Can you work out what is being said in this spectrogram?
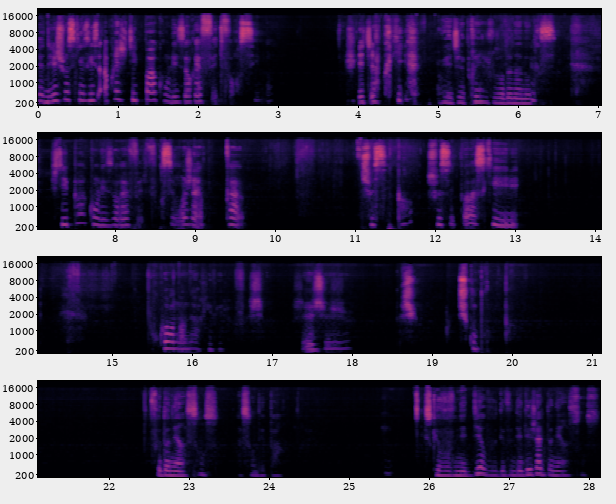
Il y a des choses qui existent. Après, je dis pas qu'on les aurait faites forcément. Je l'ai déjà pris. Vous l'avez déjà pris, je vous en donne un autre. Je dis pas qu'on les aurait faites forcément. J'ai pas. Je sais pas. Je sais pas ce qui. Pourquoi on en est arrivé là? Enfin, je, je, je, je, je, je comprends pas. Il faut donner un sens à son départ. Ce que vous venez de dire, vous venez déjà de donner un sens.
